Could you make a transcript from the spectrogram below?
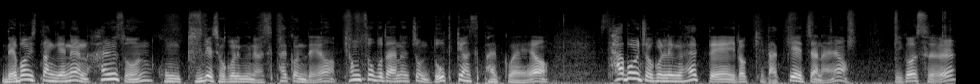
네 번째 단계는 한 손 공 두 개 저글링을 연습할 건데요. 평소보다는 좀 높게 연습할 거예요. 사볼 저글링을 할 때 이렇게 낮게 했잖아요. 이것을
